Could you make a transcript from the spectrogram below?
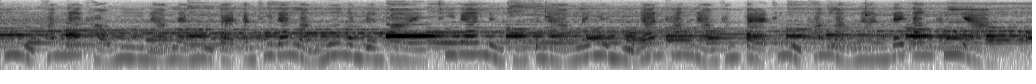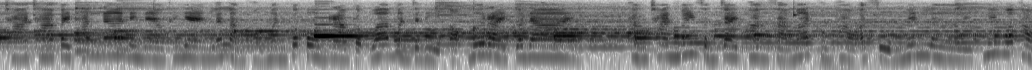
ที่อยู่ข้างหน้าเขามีน้ำแหลมอยู่แปดอันที่ด้านหลังเมื่อมันเดินไป ที่ด้านหนึ่งของสนามและยืนอยู่ด้านข้างน้ำทั้งแปดที่อยู่ข้างหลังนั้นได้ตั้งขึ้นอย่างช้าช้าๆไปข้างหน้าในแนวทะแยงและหลังของมันก็โปนราวกับว่ามันจะดีดออกเมื่อไรก็ได้ ทั้งชันไม่สนใจความสามารถของเผ่าอสูรเม่นเลย ไม่ว่าเผ่า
